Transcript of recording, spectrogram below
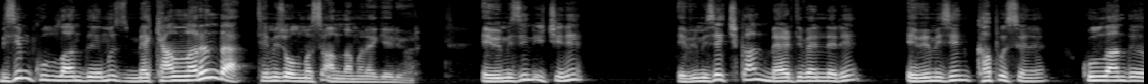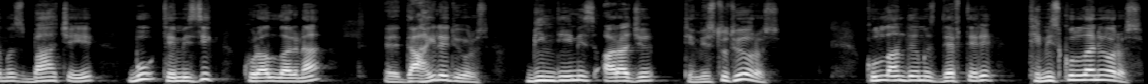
bizim kullandığımız mekanların da temiz olması anlamına geliyor. Evimizin içini, evimize çıkan merdivenleri, evimizin kapısını, kullandığımız bahçeyi bu temizlik kurallarına e, dahil ediyoruz. Bindiğimiz aracı temiz tutuyoruz. Kullandığımız defteri temiz kullanıyoruz.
